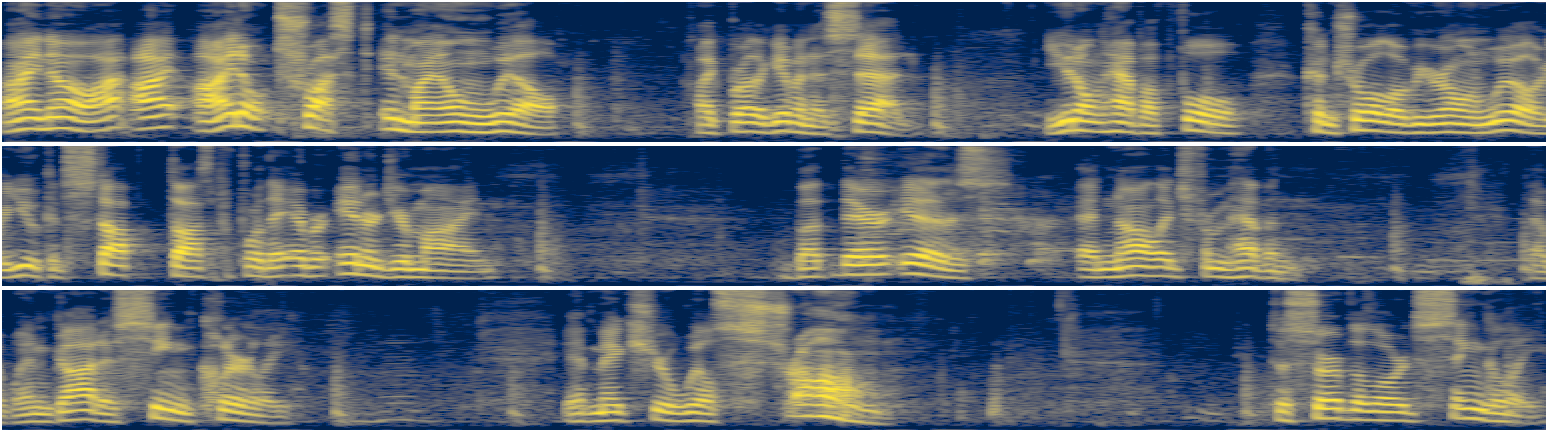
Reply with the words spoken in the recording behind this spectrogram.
I know, I, I, I don't trust in my own will. like Brother Gibbon has said, you don't have a full control over your own will, or you could stop thoughts before they ever entered your mind. But there is a knowledge from heaven that when God is seen clearly, it makes your will strong to serve the Lord singly.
